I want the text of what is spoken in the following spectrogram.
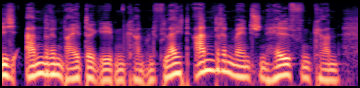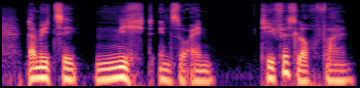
die ich anderen weitergeben kann und vielleicht anderen Menschen helfen kann, damit sie nicht in so ein tiefes Loch fallen,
